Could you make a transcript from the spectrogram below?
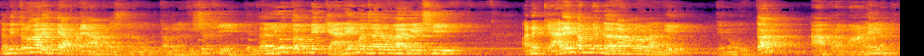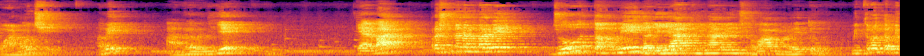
તો મિત્રો, આ રીતે આપણે આ પ્રશ્નનો ઉત્તર લખી શકીએ. કે દરિયો તમને ક્યારે મજાનો લાગે છે અને ક્યારે તમને ડરામણો લાગે? તેનો ઉત્તર આ પ્રમાણે લખવાનો છે. હવે આગળ વધીએ. ત્યારબાદ પ્રશ્ન નંબર 2 જો તમને દરિયા કિનારે જવા મળે તો, મિત્રો તમે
